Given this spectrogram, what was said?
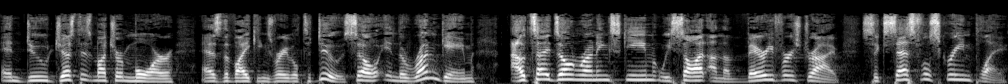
and do just as much or more as the Vikings were able to do. So in the run game, outside zone running scheme, we saw it on the very first drive. Successful screenplay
